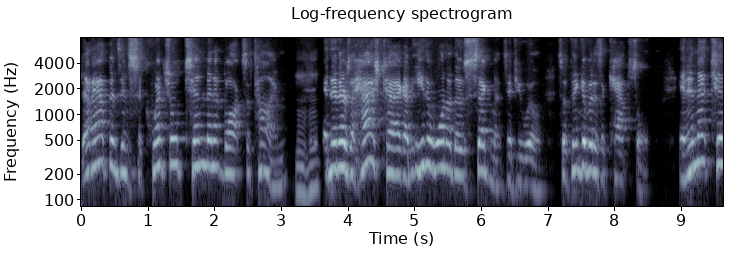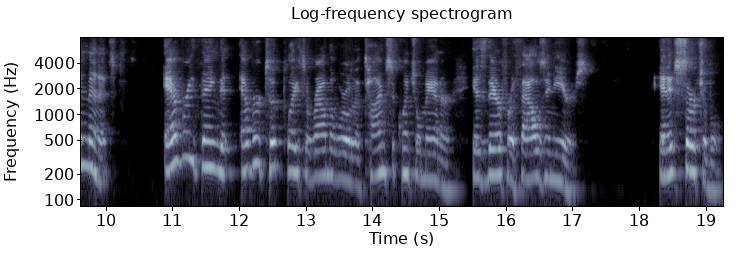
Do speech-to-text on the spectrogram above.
That happens in sequential 10 minute blocks of time. Mhm. And then there's a hashtag on either one of those segments, if you will. So think of it as a capsule. And in that 10 minutes, everything that ever took place around the world in a time sequential manner is there for a thousand years and it's searchable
